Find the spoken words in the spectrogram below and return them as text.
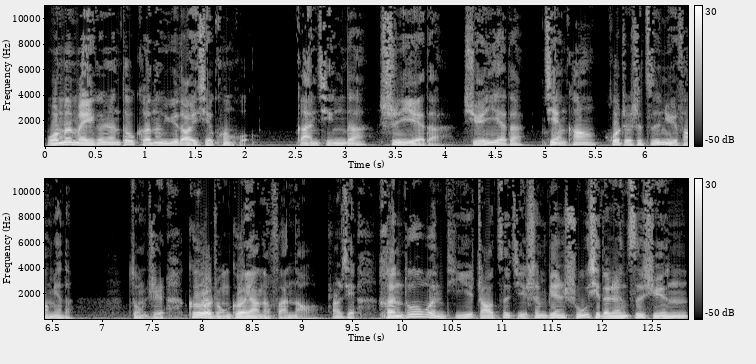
我们每个人都可能遇到一些困惑。”感情的、事业的、学业的、健康或者是子女方面的，总之各种各样的烦恼，而且很多问题找自己身边熟悉的人咨询，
